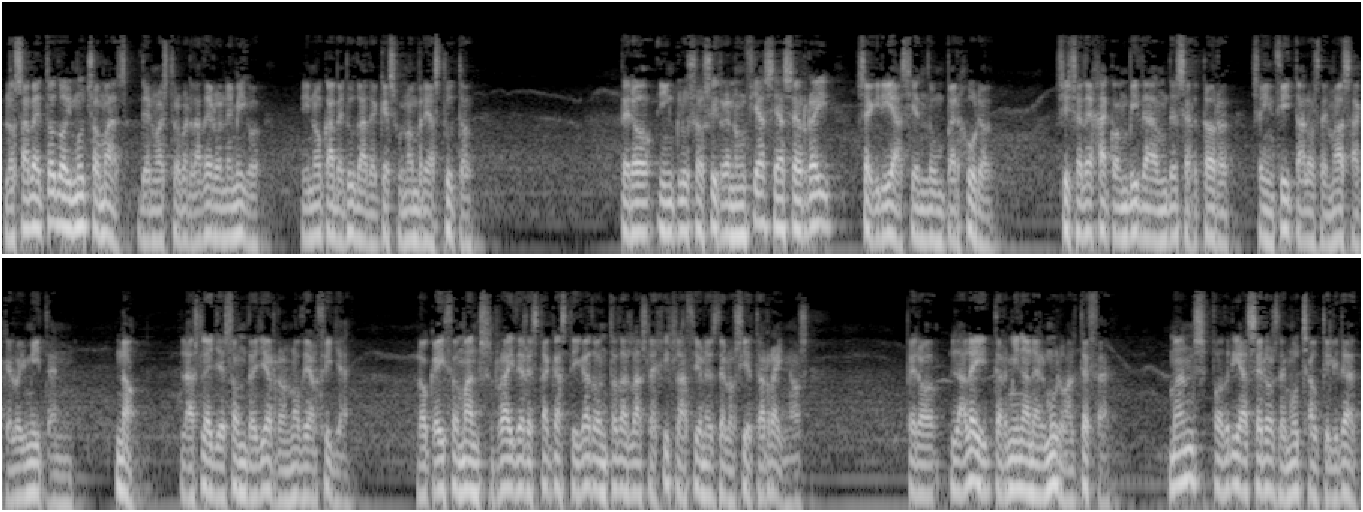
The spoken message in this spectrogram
Lo sabe todo y mucho más de nuestro verdadero enemigo, y no cabe duda de que es un hombre astuto. Pero incluso si renunciase a ser rey, seguiría siendo un perjuro. Si se deja con vida a un desertor, se incita a los demás a que lo imiten. No, las leyes son de hierro, no de arcilla. Lo que hizo Mans Rider está castigado en todas las legislaciones de los siete reinos. Pero la ley termina en el muro, Alteza. Mans podría seros de mucha utilidad,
